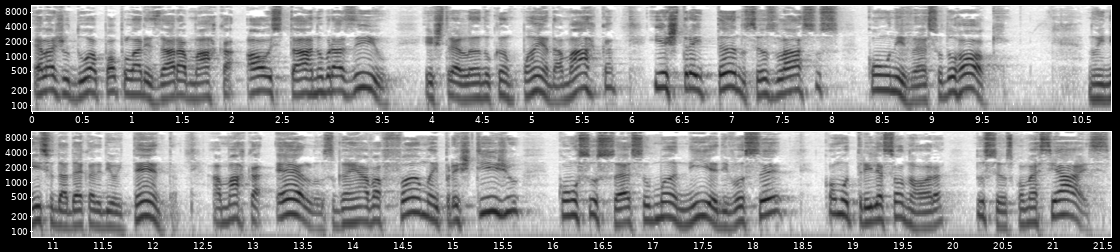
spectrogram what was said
ela ajudou a popularizar a marca All Star no Brasil, estrelando campanha da marca e estreitando seus laços com o universo do rock. No início da década de 80, a marca Elos ganhava fama e prestígio com o sucesso Mania de Você como trilha sonora dos seus comerciais.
